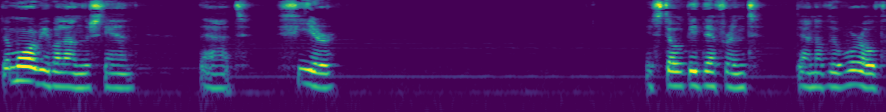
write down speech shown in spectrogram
the more we will understand that fear is totally different than of the world.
